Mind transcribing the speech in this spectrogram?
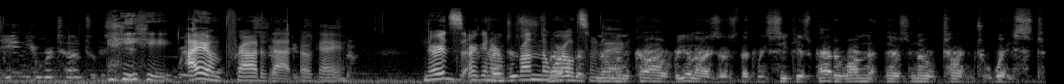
Seeing you return to the. I am proud of that, okay? Nerds are gonna Apprentice, run the now world that someday. Nomen Karr realizes that we seek his Padawan, there's no time to waste.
